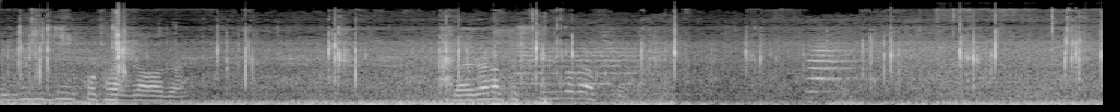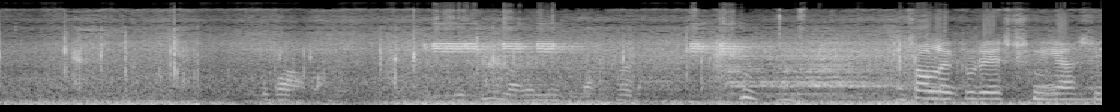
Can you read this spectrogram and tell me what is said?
এই দিক দিয়ে কোথায় যাওয়া যায়? জায়গাটা তো সুন্দর আছে। চলো একটু রেস্ট নিয়ে আসি।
